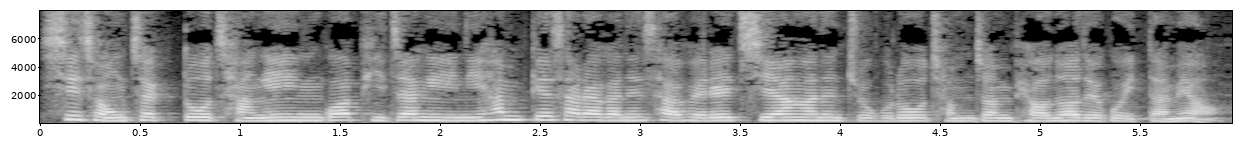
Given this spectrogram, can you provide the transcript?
시 정책도 장애인과 비장애인이 함께 살아가는 사회를 지향하는 쪽으로 점점 변화되고 있다며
